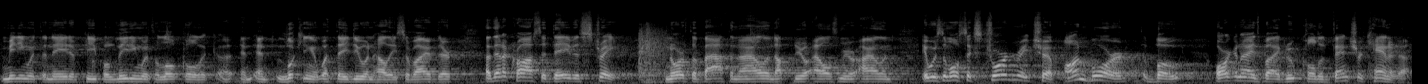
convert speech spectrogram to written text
meeting with the native people, meeting with the local, uh, and, and, looking at what they do and how they survive there. And then across the Davis Strait, north of Baffin Island, up near Ellesmere Island. It was the most extraordinary trip. On board the boat, organized by a group called Adventure Canada,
